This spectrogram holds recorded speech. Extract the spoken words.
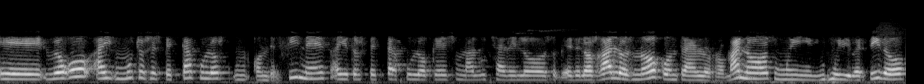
Eh, luego hay muchos espectáculos con- delfines, hay otro espectáculo que es una lucha de los de los galos, ¿no? Contra los romanos, muy muy divertido.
